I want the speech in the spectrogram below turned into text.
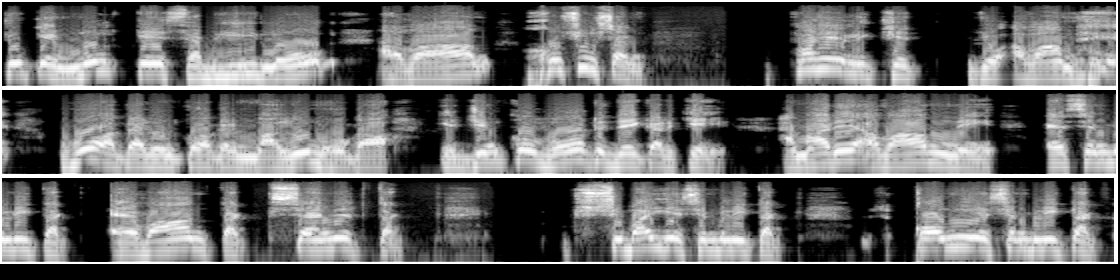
کیونکہ ملک کے سبھی لوگ عوام خصوصاً پڑھے لکھے جو عوام ہیں وہ اگر ان کو اگر معلوم ہوگا کہ جن کو ووٹ دے کر کے ہمارے عوام نے اسمبلی تک ایوان تک سینٹ تک صوبائی اسمبلی تک قومی اسمبلی تک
